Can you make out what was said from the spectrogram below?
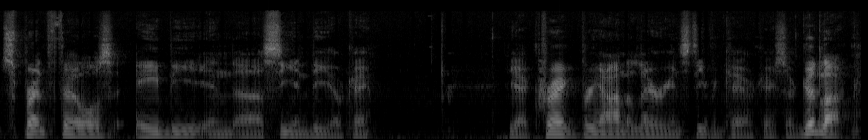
sprint fills A, B, and uh, C and D. Okay. Yeah, Craig, Brianna, Larry, and Stephen K. Okay, so good luck.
